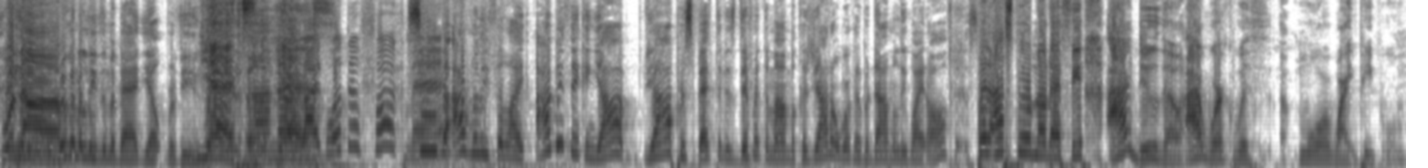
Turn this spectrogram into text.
Well, nah. We're gonna leave them a bad Yelp review. yes, I know, yes. like what the fuck, man? See, but I really feel like I be thinking y'all y'all perspective is different than mine because y'all don't work in a predominantly white office. but I still know that feel. I do though. I work with more white people.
